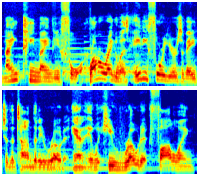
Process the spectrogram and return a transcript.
1994. Ronald Reagan was 84 years of age at the time that he wrote it, and it, he wrote it following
